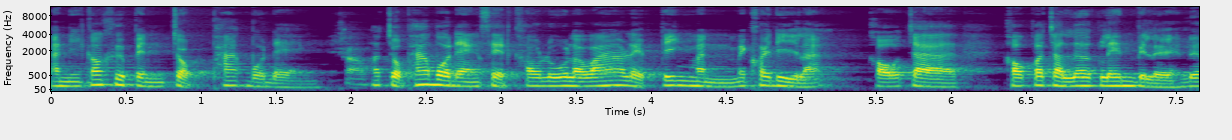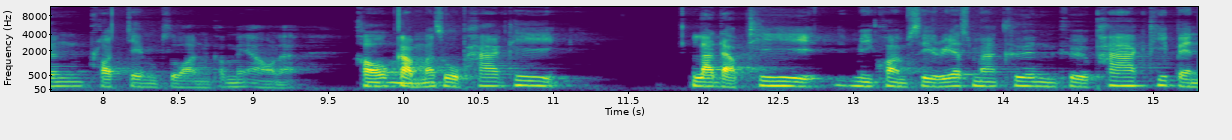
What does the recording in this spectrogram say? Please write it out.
อันนี้ก็คือเป็นจบภาคโบว์แดงครับพอจบภาคโบว์แดงเสร็จเขารู้แล้วว่าเรตติ้งมันไม่ค่อยดีละเขาจะเขาก็จะเลิกเล่นไปเลย เรื่องพล็อตเจมส์บอนด์ก็ไม่เอาละเขากลับมาสู่ภาคที่ระดับที่มีความซีเรียสมากขึ้น คือภาคที่เป็น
